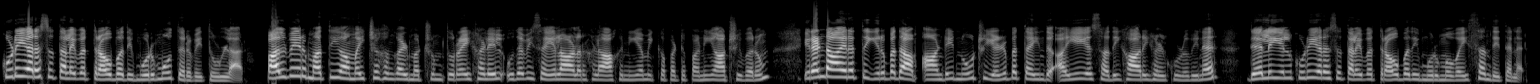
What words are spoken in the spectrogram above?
குடியரசுத் தலைவர் திரௌபதி முர்மு தெரிவித்துள்ளார். பல்வேறு மத்திய அமைச்சகங்கள் மற்றும் துறைகளில் உதவி செயலாளர்களாக நியமிக்கப்பட்டு பணியாற்றி வரும் இரண்டாயிரத்து இருபதாம் ஆண்டின் நூற்று எழுபத்தைந்து ஐஏஎஸ் அதிகாரிகள் குழுவினர் டெல்லியில் குடியரசுத் தலைவர் திரௌபதி முர்முவை சந்தித்தனர்.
